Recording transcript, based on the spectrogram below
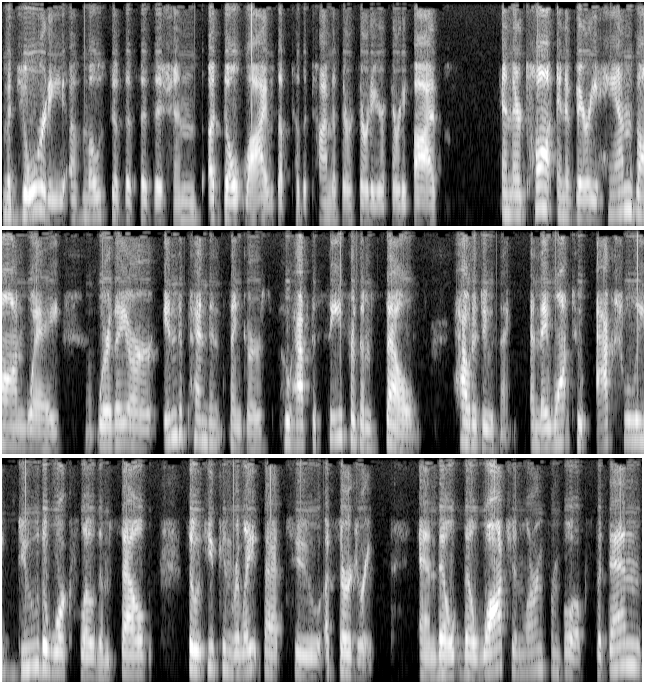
majority of most of the physicians' adult lives up to the time that they're 30 or 35. And they're taught in a very hands-on way mm-hmm. where they are independent thinkers who have to see for themselves how to do things. And they want to actually do the workflow themselves. So if you can relate that to a surgery, and they'll they'll watch and learn from books, but then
